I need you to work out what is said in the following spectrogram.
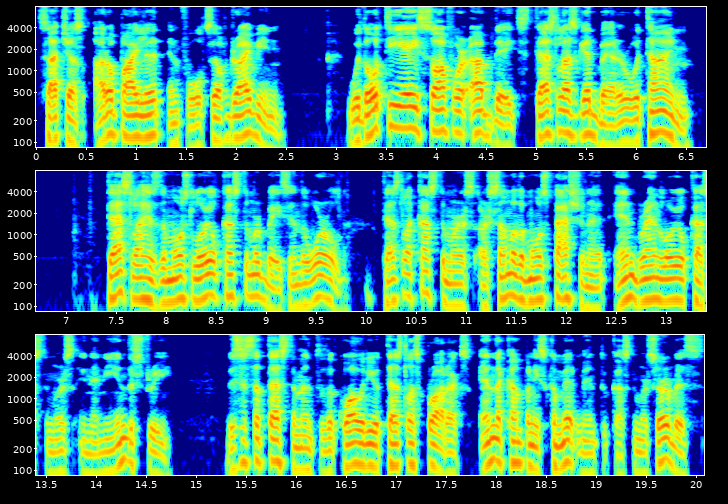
such as autopilot and full self driving. With OTA software updates, Teslas get better with time. Tesla has the most loyal customer base in the world. Tesla customers are some of the most passionate and brand loyal customers in any industry. This is a testament to the quality of Tesla's products and the company's commitment to customer service.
